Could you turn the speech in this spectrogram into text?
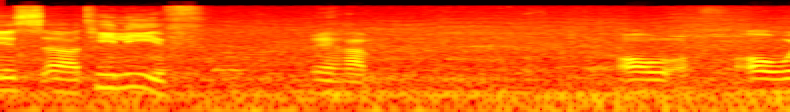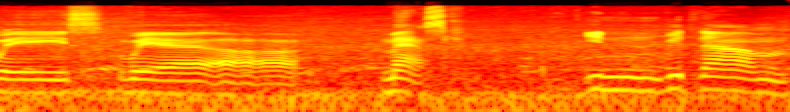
is uh, tea leaf นี่ครับ Al always wear uh, mask. In Vietnam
